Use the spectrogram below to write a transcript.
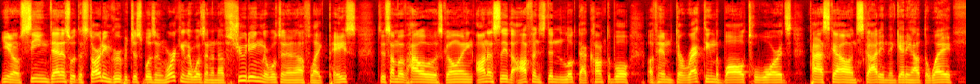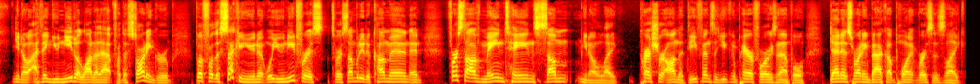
you know, seeing Dennis with the starting group, it just wasn't working. There wasn't enough shooting. There wasn't enough like pace to some of how it was going. Honestly, the offense didn't look that comfortable of him directing the ball towards Pascal and Scottie and then getting out the way. You know, I think you need a lot of that for the starting group. But for the second unit, what you need for is for somebody to come in and first off maintain some, you know, like pressure on the defense. Like you compare, for example, Dennis running backup point versus like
